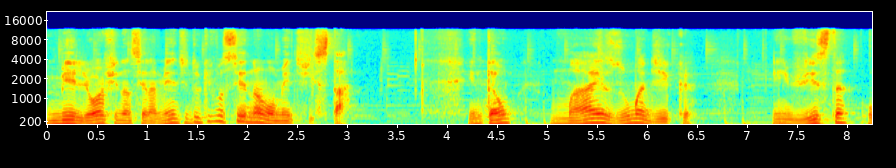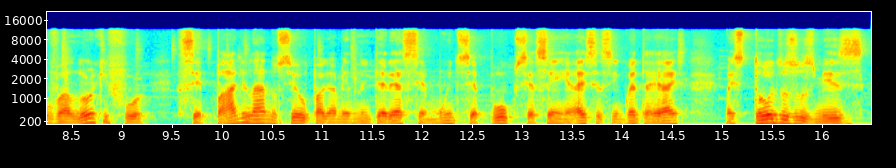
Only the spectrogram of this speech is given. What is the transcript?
melhor financeiramente do que você normalmente está. Então, mais uma dica: invista o valor que for, separe lá no seu pagamento, não interessa se é muito, se é pouco, se é 100 reais, se é 50 reais, mas todos os meses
